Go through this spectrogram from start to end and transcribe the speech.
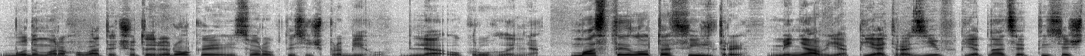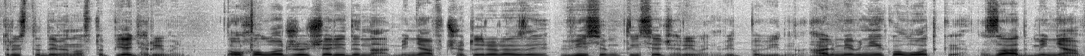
Будемо рахувати 4 роки і 40 тисяч пробігу для округлення. Мастило та фільтри міняв я 5 разів 15 тисяч 395 гривень. Охолоджуюча рідина міняв 4 рази 8 тисяч гривень відповідно. Гальмівні колодки зад міняв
